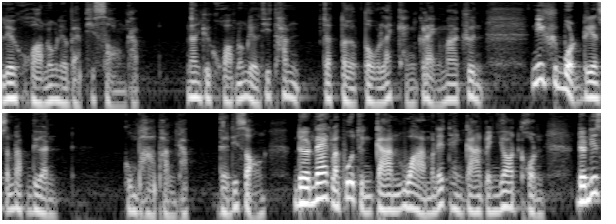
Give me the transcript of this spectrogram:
เลือกความล้มเหลวแบบที่สองครับ นั่นคือความล้มเหลวที่ท่านจะเติบโตและแข็งแกร่งมากขึ้น นี่คือบทเรียนสำหรับเดือนกุมภาพันธ์ครับ เดือนที่ 2 เดือนแรกเราพูดถึงการหว่านเมล็ดแห่งการเป็นยอดคน เดือนที่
